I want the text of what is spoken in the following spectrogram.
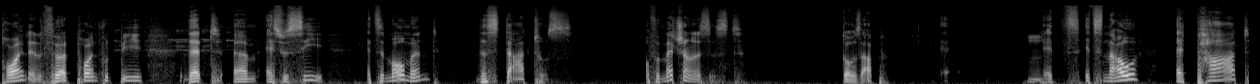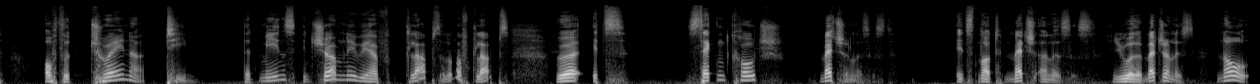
point and a third point would be that um, as you see at the moment the status of a match analyst goes up. Hmm. It's it's now a part of the trainer team. That means in Germany we have clubs, a lot of clubs, where it's second coach, match analyst. It's not match analysis. You are the match analyst. No,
